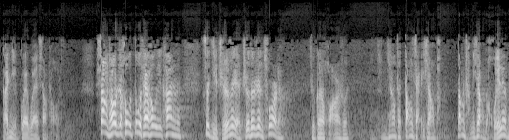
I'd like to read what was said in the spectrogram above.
赶紧乖乖上朝了。上朝之后，窦太后一看呢，自己侄子也知道认错了，就跟皇上说：“你让他当宰相吧，当丞相吧，回来吧。”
